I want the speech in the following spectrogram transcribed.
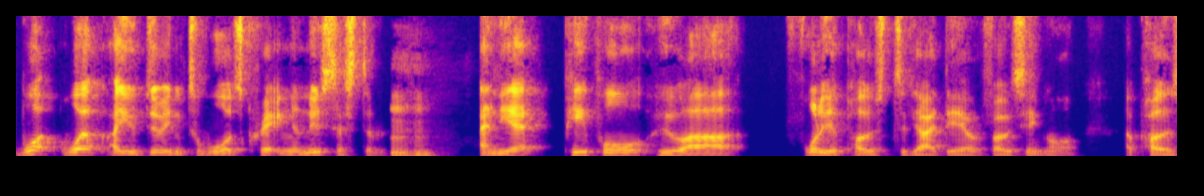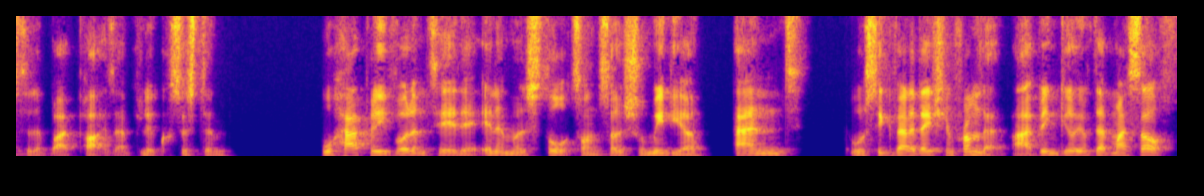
what work are you doing towards creating a new system? Mm-hmm. And yet, people who are fully opposed to the idea of voting or opposed to the bipartisan political system will happily volunteer their innermost thoughts on social media and will seek validation from that. I've been guilty of that myself.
